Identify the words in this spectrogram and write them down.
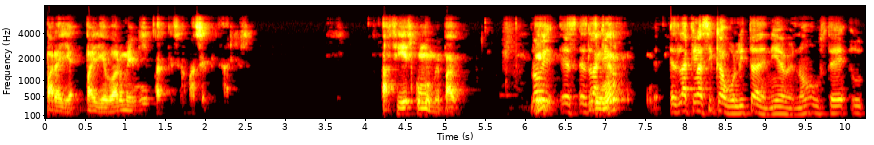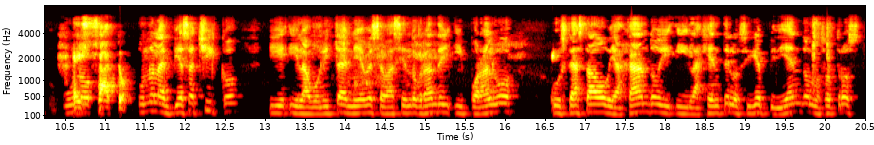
para, para llevarme a mí para que sean más seminarios. Así es como me pago. No, es, la es la clásica bolita de nieve, ¿no? Usted, uno, Exacto. uno la empieza chico y, la bolita de nieve se va haciendo grande y, por algo usted ha estado viajando y, la gente lo sigue pidiendo. Nosotros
